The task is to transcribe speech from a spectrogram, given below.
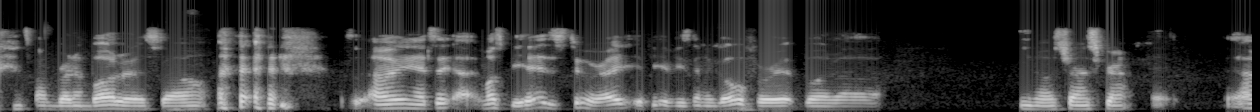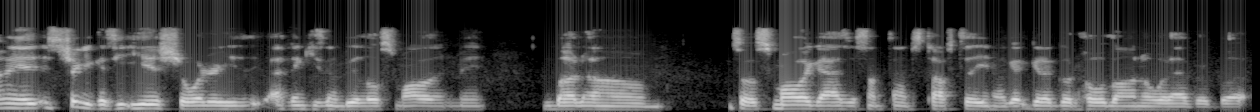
it's my bread and butter. So, I mean, it's it must be his too, right? If if he's gonna go for it, but uh, you know, it's trying to scram. I mean, it's tricky because he, he is shorter. He's I think he's gonna be a little smaller than me, but um, so smaller guys are sometimes tough to you know get get a good hold on or whatever. But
